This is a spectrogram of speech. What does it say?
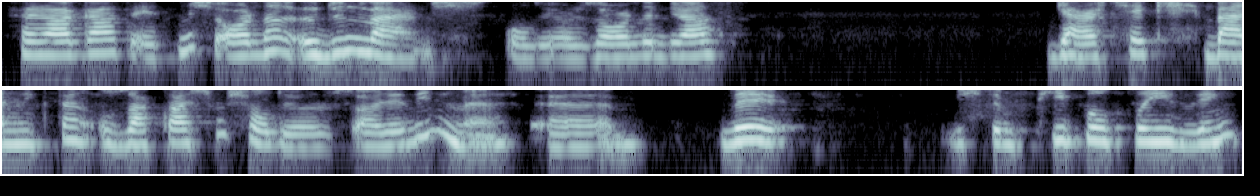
feragat etmiş, oradan ödün vermiş oluyoruz. Orada biraz gerçek benlikten uzaklaşmış oluyoruz, öyle değil mi? Ee, ve işte people pleasing,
